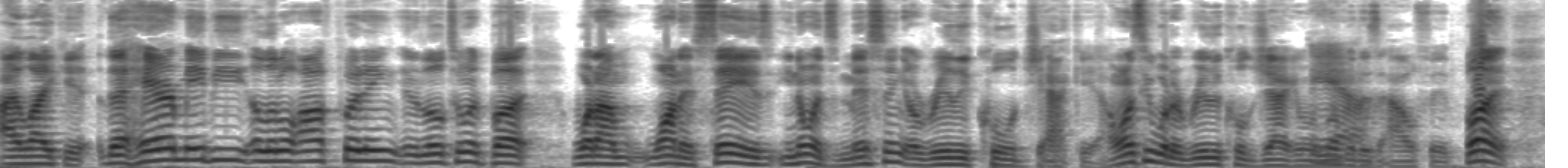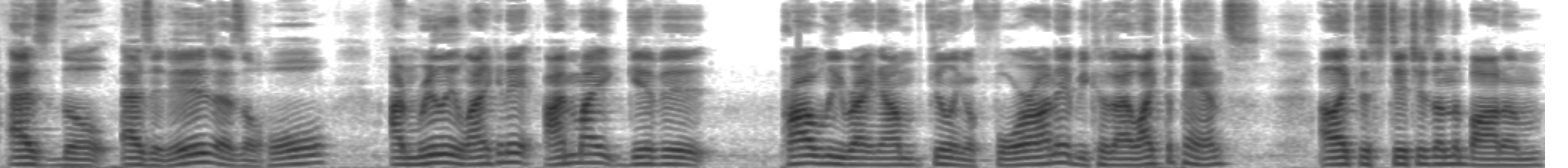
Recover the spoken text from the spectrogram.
I like it. The hair may be a little off putting, a little too much, but what I want to say is, you know what's missing? A really cool jacket. I want to see what a really cool jacket would look Yeah. at this outfit. But as the as it is as a whole, I'm really liking it. I might give it probably right now. I'm feeling a four on it because I like the pants. I like the stitches on the bottom.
